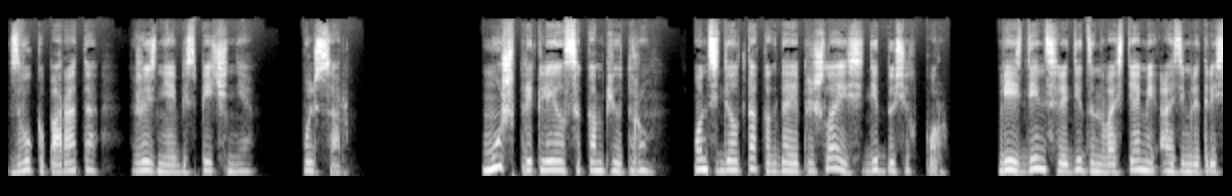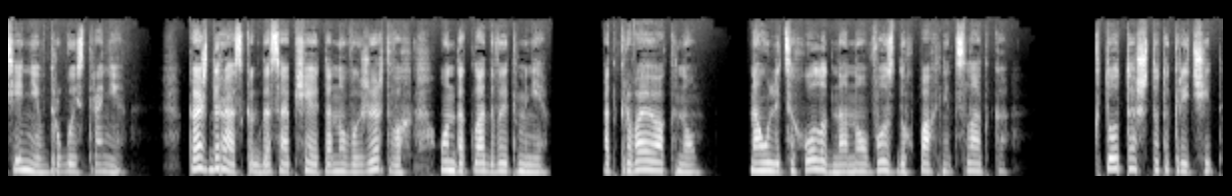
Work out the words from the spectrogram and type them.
звук аппарата, жизнеобеспечение, пульсар. Муж приклеился к компьютеру. Он сидел так, когда я пришла, и сидит до сих пор. Весь день следит за новостями о землетрясении в другой стране. Каждый раз, когда сообщают о новых жертвах, он докладывает мне. Открываю окно. На улице холодно, но воздух пахнет сладко. Кто-то что-то кричит.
